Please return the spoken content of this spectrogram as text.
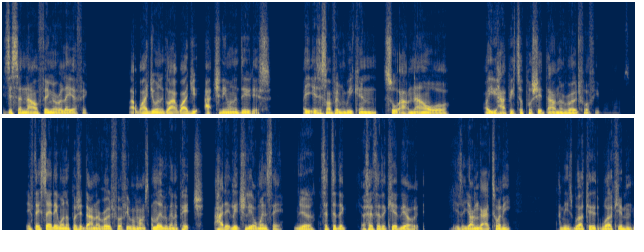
Is this a now thing or a later thing? Like, why do you want to, like, why do you actually want to do this? Is it something we can sort out now or are you happy to push it down the road for a few months? If they say they want to push it down the road for a few more months, I'm not even going to pitch. I had it literally on Wednesday. yeah I said to the I said to the kid, yo, he's a young guy, 20, and he's working working,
